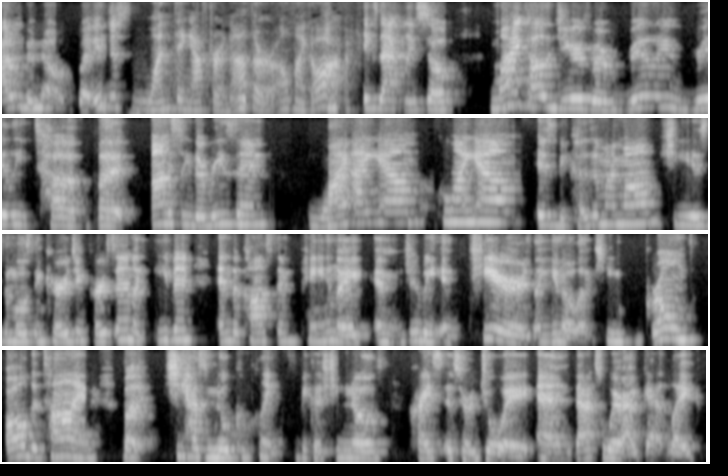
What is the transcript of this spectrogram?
I don't even know, but it just one thing after another. Oh my god! Exactly. So my college years were really, really tough. But honestly, the reason why I am who I am is because of my mom. She is the most encouraging person. Like even in the constant pain, like and be in tears, and you know, like she groans all the time, but she has no complaints because she knows Christ is her joy. And that's where I get like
